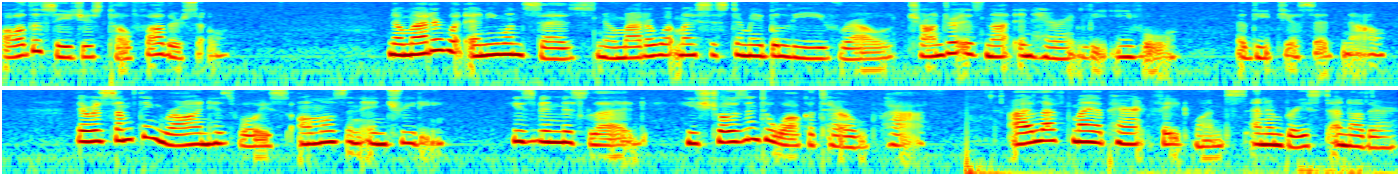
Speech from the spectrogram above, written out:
All the sages tell father so. No matter what anyone says, no matter what my sister may believe, Rao, Chandra is not inherently evil, Aditya said now. There was something raw in his voice, almost an entreaty. He's been misled. He's chosen to walk a terrible path. I left my apparent fate once and embraced another.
